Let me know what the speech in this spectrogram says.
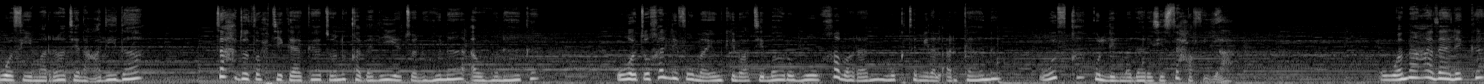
وفي مرات عديدة تحدث احتكاكات قبلية هنا أو هناك وتخلف ما يمكن اعتباره خبرا مكتمل الأركان وفق كل المدارس الصحفية. ومع ذلك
